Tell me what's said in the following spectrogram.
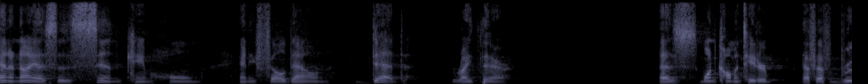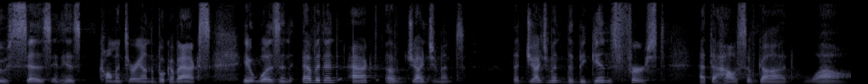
Ananias' sin came home and he fell down dead right there. As one commentator, F.F. F. Bruce, says in his commentary on the book of Acts, it was an evident act of judgment. The judgment that begins first at the house of God. Wow.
